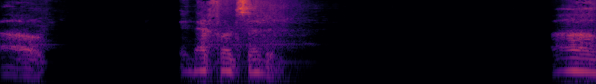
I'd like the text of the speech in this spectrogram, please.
Uh, in that front seven. Uh,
